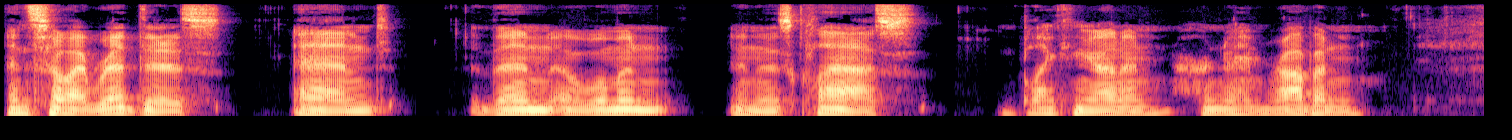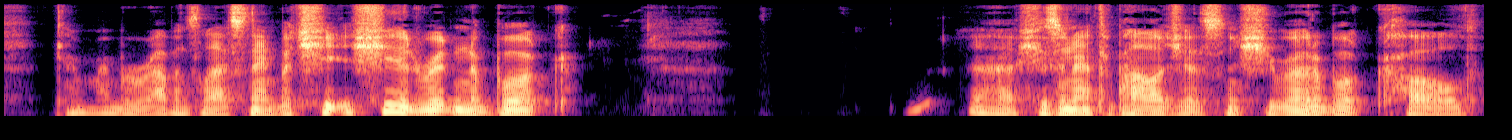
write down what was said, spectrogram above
And so I read this, and then a woman in this class blanking on her name, Robin. Can't remember Robin's last name, but she she had written a book. Uh, she's an anthropologist, and she wrote a book called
